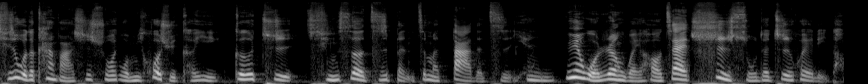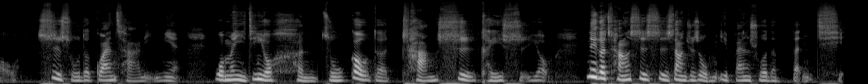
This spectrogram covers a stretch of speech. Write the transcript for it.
其实我的看法是说，我们或许可以搁置“情色资本”这么大的字眼，嗯，因为我认为哈，在世俗的智慧里头，世俗的观察里面，我们已经有很足够的尝试可以使用。那个尝试事实上就是我们一般说的本钱，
